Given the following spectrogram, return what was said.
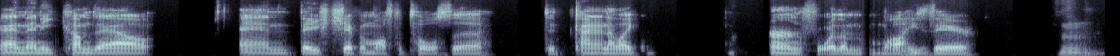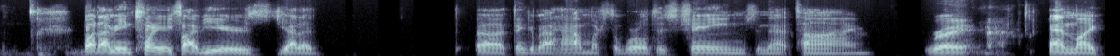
and then he comes out, and they ship him off to Tulsa to kind of like earn for them while he's there. Hmm. But I mean, 25 years, you gotta uh, think about how much the world has changed in that time Right. and like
